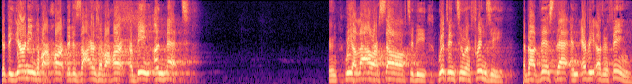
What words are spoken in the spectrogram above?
That the yearning of our heart, the desires of our heart are being unmet. And we allow ourselves to be whipped into a frenzy about this, that, and every other thing.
